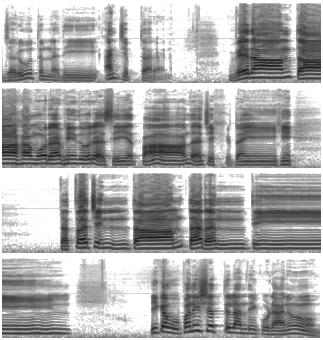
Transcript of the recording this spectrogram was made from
జరుగుతున్నది అని చెప్తారు ఆయన వేదాంతాహమురభిదురసి యత్పాదచిహ్నై తత్వచింతాం తరంతి. ఇక ఉపనిషత్తులంది కూడాను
